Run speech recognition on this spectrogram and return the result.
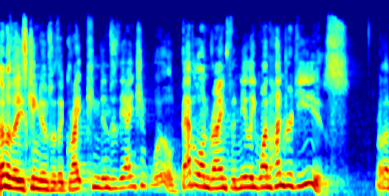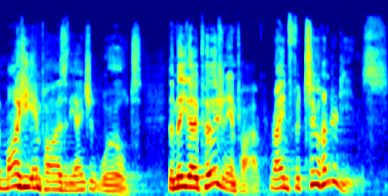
Some of these kingdoms were the great kingdoms of the ancient world. Babylon reigned for nearly 100 years, one of the mighty empires of the ancient world. The Medo Persian Empire reigned for 200 years.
